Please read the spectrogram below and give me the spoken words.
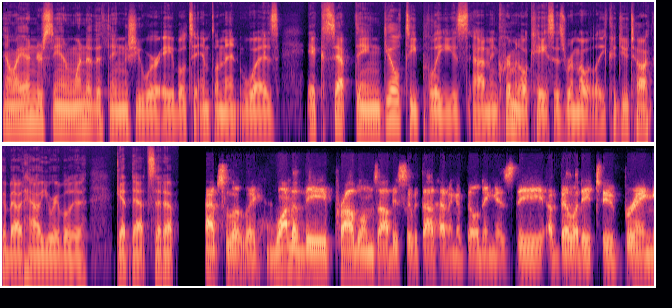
Now, I understand one of the things you were able to implement was accepting guilty pleas um, in criminal cases remotely. Could you talk about how you were able to get that set up? Absolutely. One of the problems, obviously, without having a building is the ability to bring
